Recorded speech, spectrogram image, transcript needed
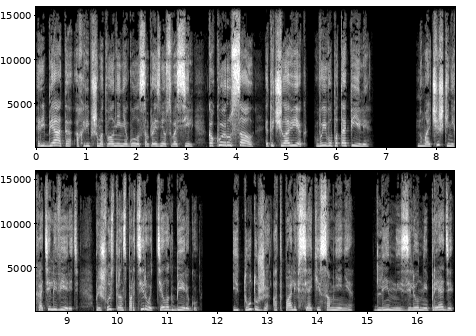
«Ребята!» – охрипшим от волнения голосом произнес Василь. «Какой русал? Это человек! Вы его потопили!» Но мальчишки не хотели верить. Пришлось транспортировать тело к берегу. И тут уже отпали всякие сомнения. Длинные зеленые пряди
